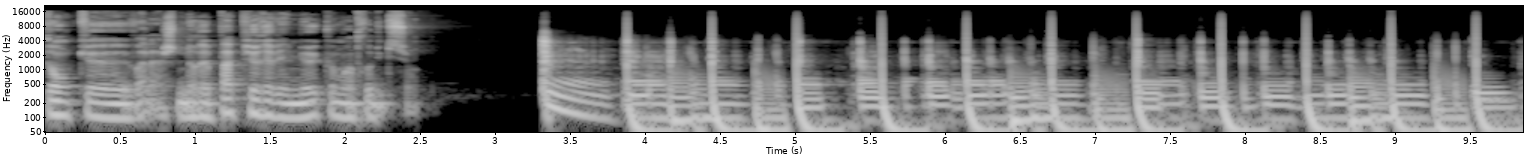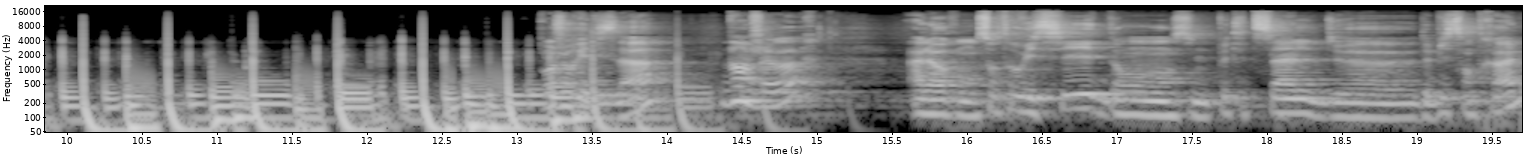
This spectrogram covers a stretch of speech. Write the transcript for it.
donc euh, voilà, je n'aurais pas pu rêver mieux comme introduction. Bonjour Elisa. Bonjour. Alors, on se retrouve ici dans une petite salle de, de Bicentrale,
